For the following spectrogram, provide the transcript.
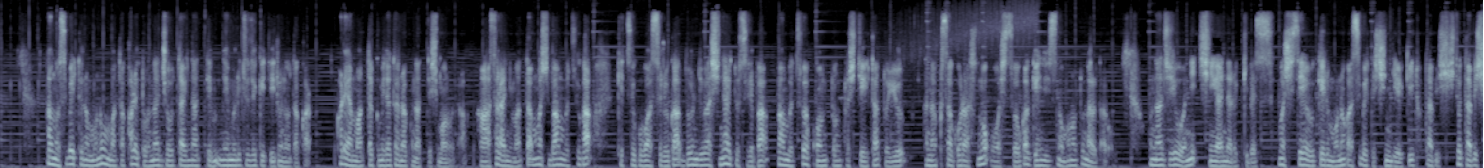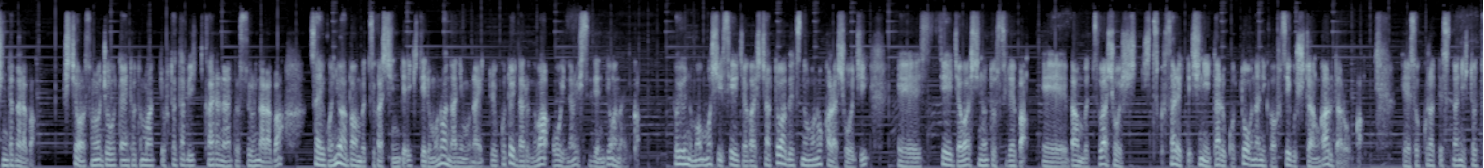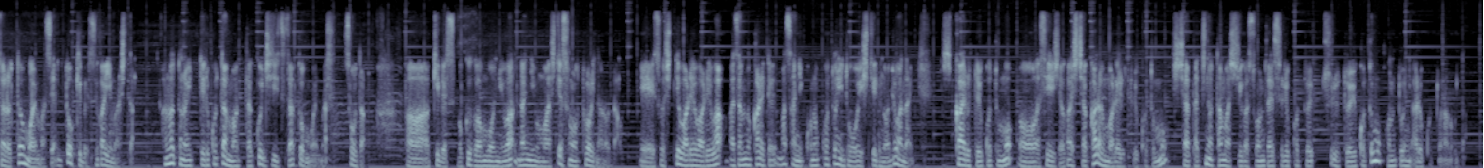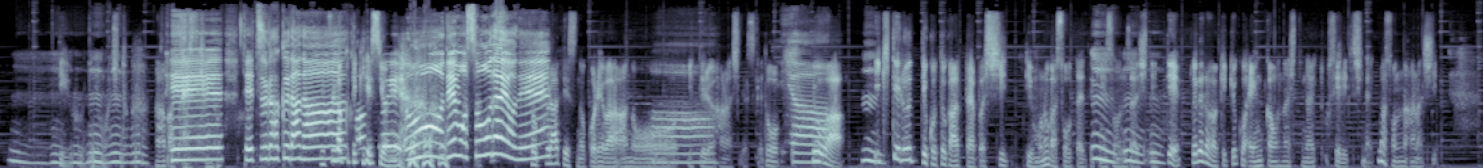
他のすべてのものもまた彼と同じ状態になって眠り続けているのだから。彼は全く目立たなくなってしまうのだ。あさらにまた、もし万物が結合はするが分離はしないとすれば、万物は混沌としていたという花草ゴラスの思想が現実のものとなるだろう。同じように親愛なる気別。もし生を受ける者がすべて死んでゆき、ひとたび死んだならば、死者はその状態にとどまって再び生き返らないとするならば、最後には万物が死んで生きているものは何もないということになるのは大いなる必然ではないか。というのも、もし聖者が死者とは別のものから生じ、えー聖者は死ぬとすれば、えー万物は消費し尽くされて死に至ることを何か防ぐ手段があるだろうか。えーソクラテス何一つあるとは思えませんとキベスが言いました。あなたの言っていることは全く事実だと思います。そうだ。あキベス、僕が思うには何にも増してその通りなのだ。えーそして我々は欺かれてまさにこのことに同意しているのではない。生き返るということも、聖者が死者から生まれるということも、死者たちの魂が存在することするということも本当にあることなのだ。っていうふうに思いました長かったですけどへえ、哲学だな哲学的ですよねいい、でもそうだよソねク。ラテスのこれは、あのー言ってる話ですけど、要、は、うん生きてるってことがあったら、やっぱ死っていうものが相対的に存在していて、それらが結局は円環を成してないと成立しない。まあ、そんな話。い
